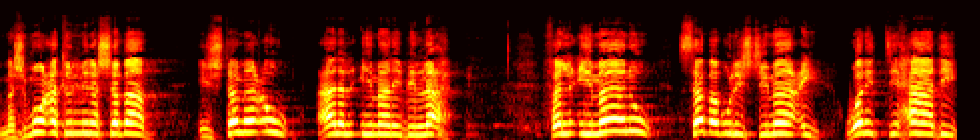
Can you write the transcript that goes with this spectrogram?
مجموعة من الشباب اجتمعوا على الإيمان بالله. فالإيمان سبب الاجتماع والاتحاد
